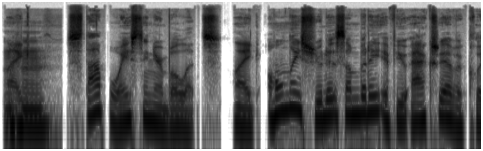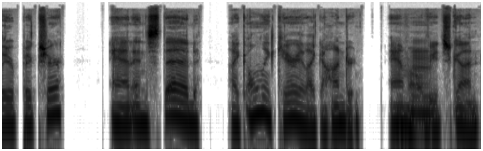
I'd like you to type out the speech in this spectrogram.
Like, Mhm. stop wasting your bullets. Like, only shoot at somebody if you actually have a clear picture, and instead, like, only carry like a hundred ammo of Mhm. each gun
